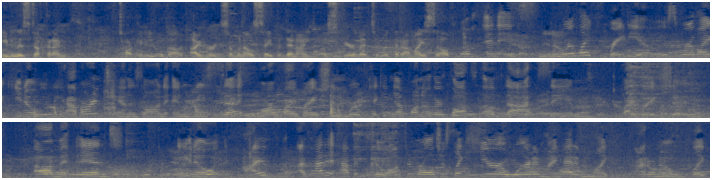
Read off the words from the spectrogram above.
even the stuff that I'm talking to you about, I heard someone else say, but then I experimented with it on myself. Well, and it's You know? we're like radios. We're like you know we have our antennas on and we set our vibration. We're picking up on other thoughts of that same vibration. Um, and you know I've I've had it happen so often where I'll just like hear a word in my head and I'm like I don't know like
